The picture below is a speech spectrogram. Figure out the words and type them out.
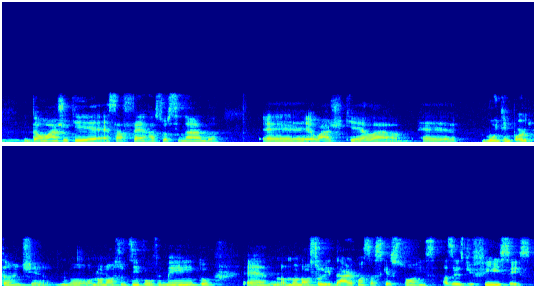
Uhum. Então, acho que essa fé raciocinada, é, eu acho que ela é muito importante no, no nosso desenvolvimento, é, no, no, nosso lidar com essas questões, às vezes difíceis,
